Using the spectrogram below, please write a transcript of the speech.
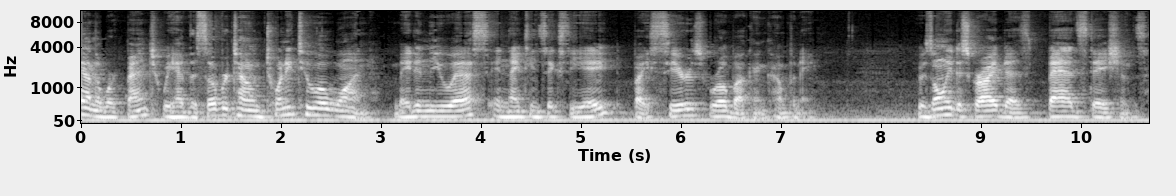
on the workbench we have the Silvertone 2201 made in the US in 1968 by Sears Roebuck and Company. It was only described as bad stations.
